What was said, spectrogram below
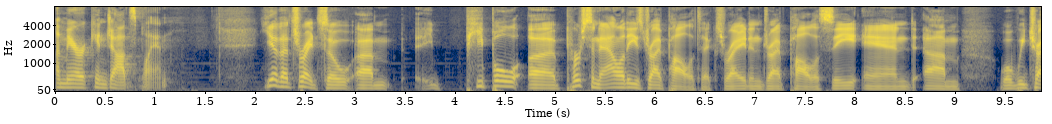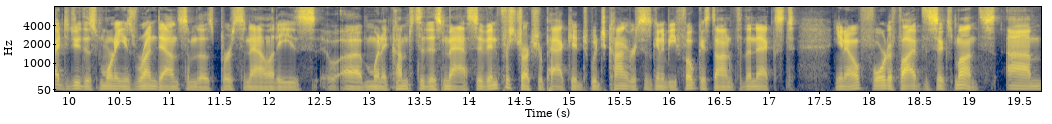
American Jobs Plan. Yeah, that's right. So, um, people, uh, personalities drive politics, right? And drive policy. And, um, what we tried to do this morning is run down some of those personalities um, when it comes to this massive infrastructure package, which Congress is going to be focused on for the next, you know, four to five to six months. Um,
